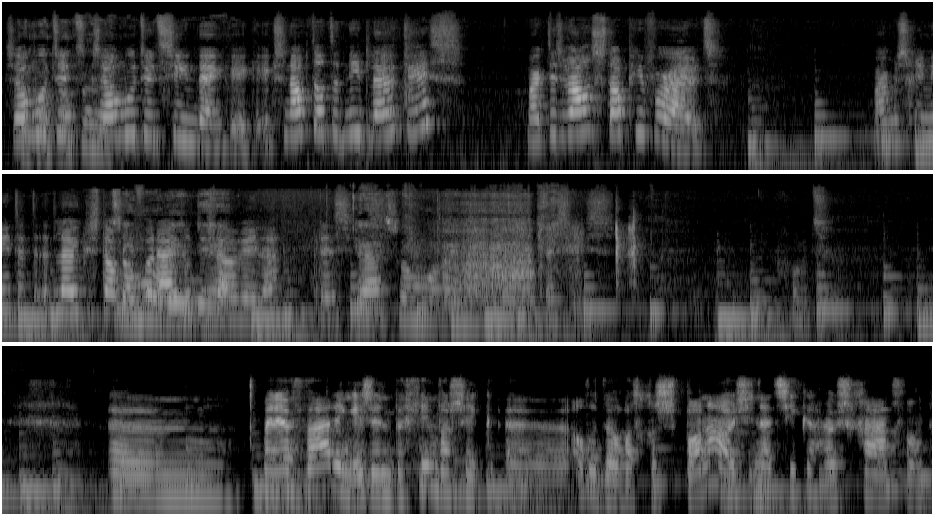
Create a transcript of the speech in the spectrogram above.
Zo Dat moet, u het, wel zo moet u het zien, denk ik. Ik snap dat het niet leuk is, maar het is wel een stapje vooruit. Maar misschien niet het, het leuke stapje Zo vooruit wat u ja. zou willen. Precies. Ja, zo mooi. Precies. Goed. Ehm, mijn ervaring is in het begin was ik eh, altijd wel wat gespannen als je naar het ziekenhuis gaat van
